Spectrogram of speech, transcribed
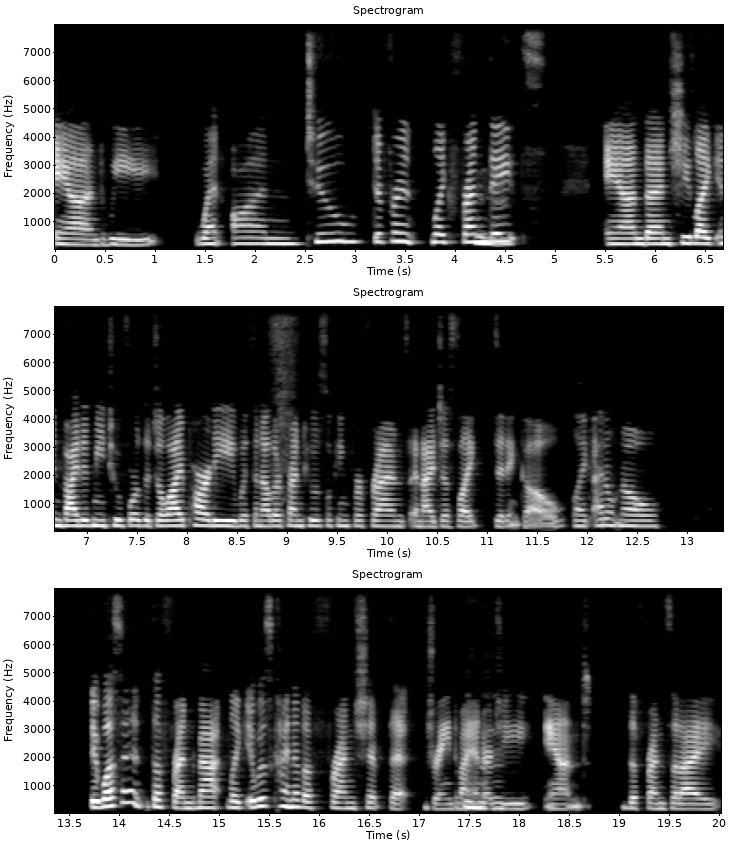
and we went on two different like friend mm-hmm. dates. And then she like invited me to a 4th of July party with another friend who was looking for friends and I just like didn't go. Like I don't know. It wasn't the friend mat like it was kind of a friendship that drained my mm-hmm. energy and the friends that I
